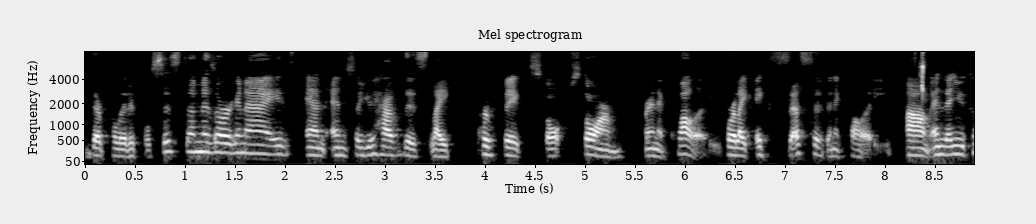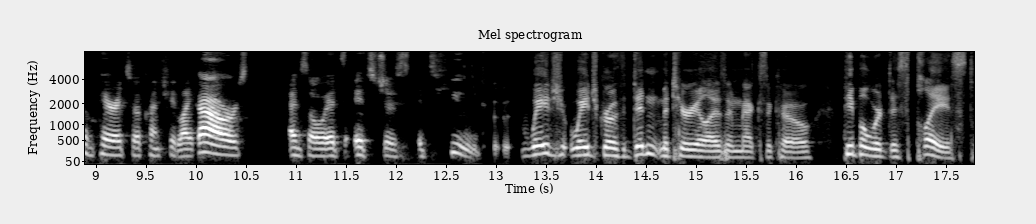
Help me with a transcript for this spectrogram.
their political system is organized and and so you have this like perfect sto- storm for inequality or like excessive inequality um, and then you compare it to a country like ours and so it's it's just it's huge. Wage wage growth didn't materialize in mexico. People were displaced.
